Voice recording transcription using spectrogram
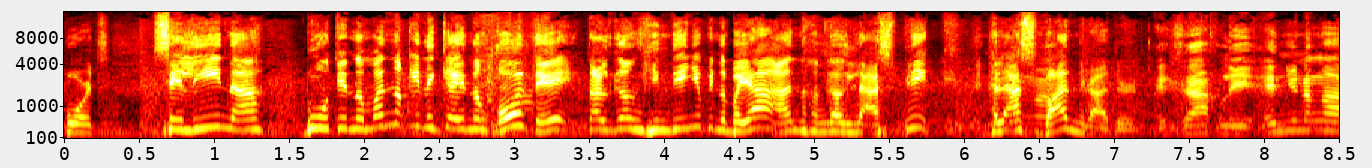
Esports. Selena, buti naman nakinig kayo ng konti. Talagang hindi nyo pinabayaan hanggang last pick. Last ban, rather. Exactly. And yun na nga,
